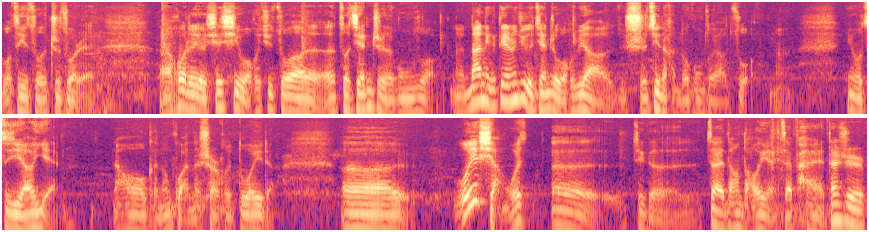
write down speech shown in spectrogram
我自己做的制作人，呃，或者有些戏我会去做做监制的工作。那那个电视剧的监制我会比较实际的很多工作要做，嗯，因为我自己也要演，然后可能管的事儿会多一点。呃，我也想过呃这个再当导演再拍，但是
